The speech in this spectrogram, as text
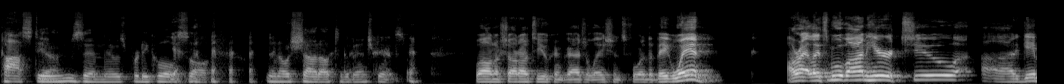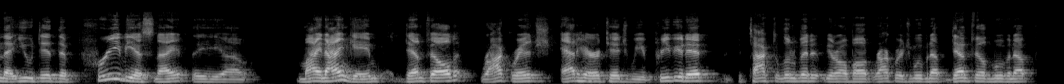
costumes, and it was pretty cool. Yeah. So, you know, shout out to the bench boys. Well, and a shout out to you. Congratulations for the big win. All right, let's move on here to uh, a game that you did the previous night, the uh, my nine game, Denfeld, Rock Ridge at Heritage. We previewed it. We talked a little bit, you know, about Rock Ridge moving up, Denfeld moving up,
